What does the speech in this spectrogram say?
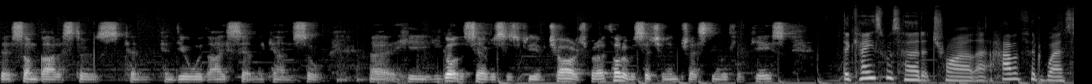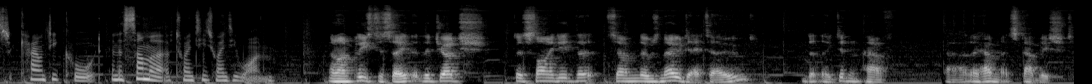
that some barristers can, can deal with. I certainly can. So uh, he, he got the services free of charge, but I thought it was such an interesting little case. The case was heard at trial at Haverfordwest County Court in the summer of 2021. And I'm pleased to say that the judge decided that um, there was no debt owed, that they didn't have, uh, they haven't established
